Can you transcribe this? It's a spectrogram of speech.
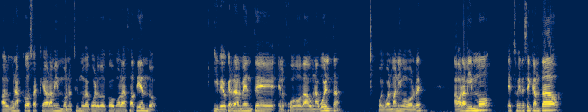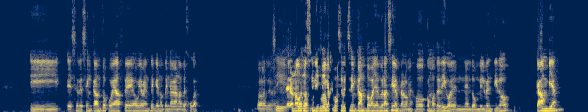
algunas cosas que ahora mismo no estoy muy de acuerdo cómo las está haciendo y veo que realmente el juego da una vuelta, pues igual me animo a volver. Ahora mismo estoy desencantado y ese desencanto pues hace obviamente que no tenga ganas de jugar. Vale. Sí, Pero no, bueno, no significa que ese desencanto vaya a durar siempre. A lo mejor, como te digo, en el 2022 cambian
